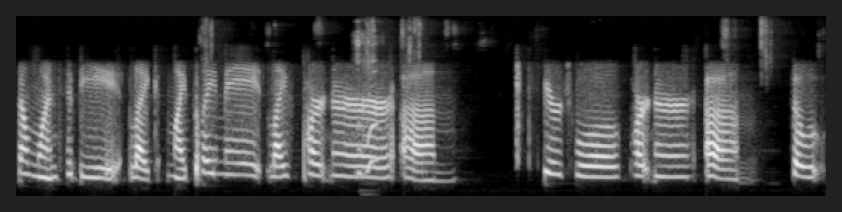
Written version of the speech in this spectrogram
someone to be like my playmate, life partner, um, spiritual partner. Um, so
